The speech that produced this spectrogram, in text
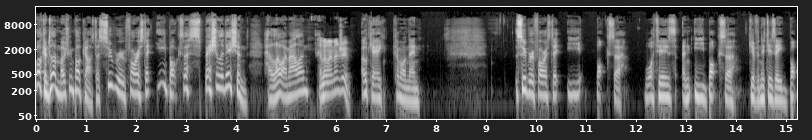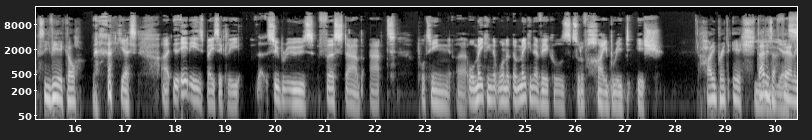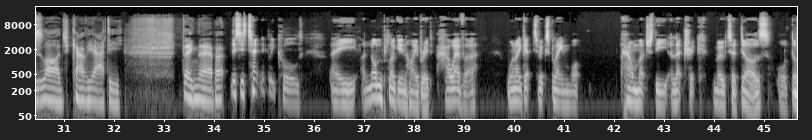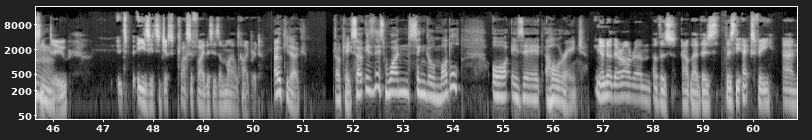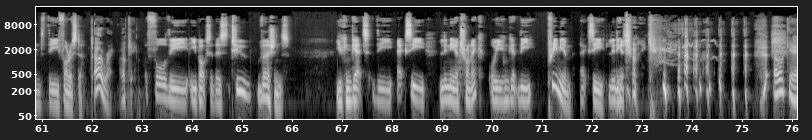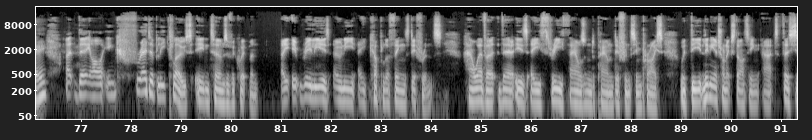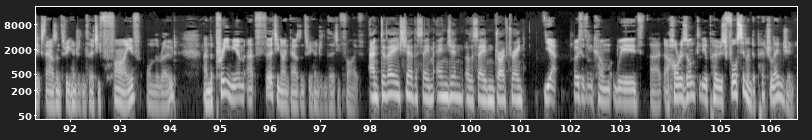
Welcome to the Motoring Podcast, a Subaru Forester e-Boxer special edition. Hello, I'm Alan. Hello, I'm Andrew. Okay, come on then. Subaru Forester e-Boxer. What is an e-Boxer, given it is a boxy vehicle? yes, uh, it is basically Subaru's first stab at putting uh, or making one uh, making their vehicles sort of hybrid-ish hybrid-ish. That is a yes. fairly large caveaty thing there, but this is technically called a a non-plug-in hybrid. However, when I get to explain what how much the electric motor does or doesn't mm. do, it's easier to just classify this as a mild hybrid. Okie doke. Okay, so is this one single model or is it a whole range? No, no, there are um, others out there. There's there's the XV and the Forester. Oh right, okay. For the e-boxer, there's two versions. You can get the XE Lineartronic, or you can get the premium XE Lineartronic. okay. Uh, they are incredibly close in terms of equipment. It really is only a couple of things difference. However, there is a £3,000 difference in price, with the Lineartronic starting at 36335 on the road, and the premium at 39335 And do they share the same engine or the same drivetrain? Yeah, both of them come with uh, a horizontally opposed four cylinder petrol engine,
